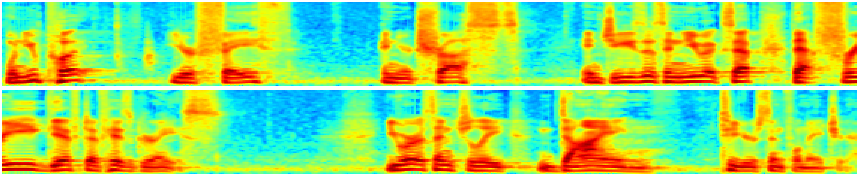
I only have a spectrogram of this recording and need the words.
When you put your faith and your trust in Jesus and you accept that free gift of His grace, you are essentially dying to your sinful nature.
